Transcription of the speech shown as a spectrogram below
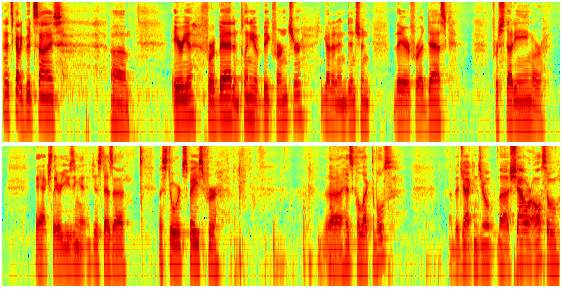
And it's got a good size um, area for a bed and plenty of big furniture. You got an indention there for a desk for studying or they actually are using it just as a, a storage space for the, his collectibles. The Jack and Jill uh, shower also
